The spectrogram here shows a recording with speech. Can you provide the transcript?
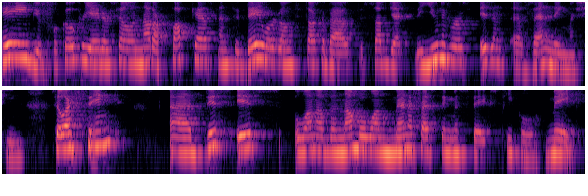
Hey, beautiful co creator. So, another podcast, and today we're going to talk about the subject the universe isn't a vending machine. So, I think uh, this is one of the number one manifesting mistakes people make.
